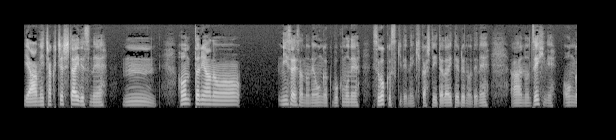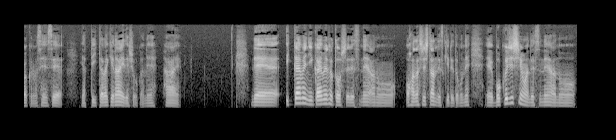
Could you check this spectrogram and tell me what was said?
いやー、めちゃくちゃしたいですね。うん。本当にあのー、2歳さんのね、音楽僕もね、すごく好きでね、聴かせていただいてるのでね、あの、ぜひね、音楽の先生、やっていただけないでしょうかね。はい。で、1回目、2回目と通してですね、あの、お話ししたんですけれどもね、えー、僕自身はですね、あの、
